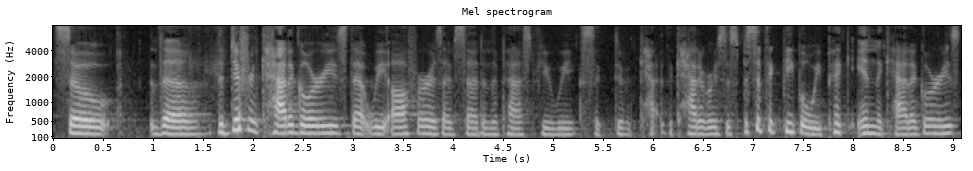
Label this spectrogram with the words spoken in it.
so the the different categories that we offer, as I've said in the past few weeks, the, ca- the categories, the specific people we pick in the categories.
